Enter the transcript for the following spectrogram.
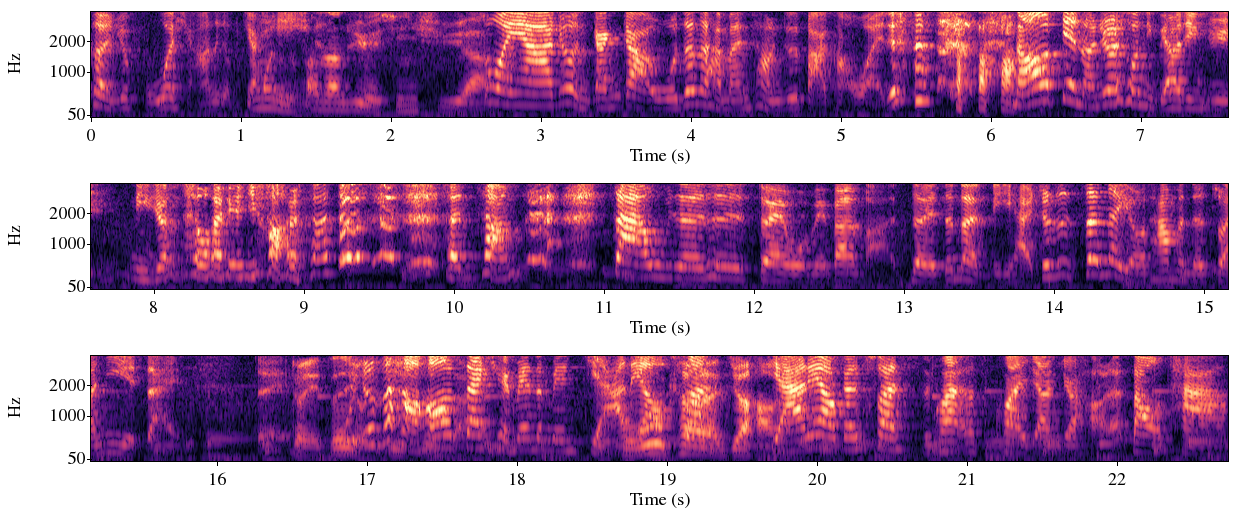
客人就不会想要那个比较因为你。放上去也心虚啊。对呀、就很尴尬。我真的还蛮常就是把它搞歪的，然后店长就会说你不要进去，你就在外面就好了。很长，炸物真的是对我没办法，对，真的很厉害，就是真的有他们的专业在。对，我对这有就是好好在在前面那边夹料，夹料跟算十块二十块这样就好了，倒汤，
